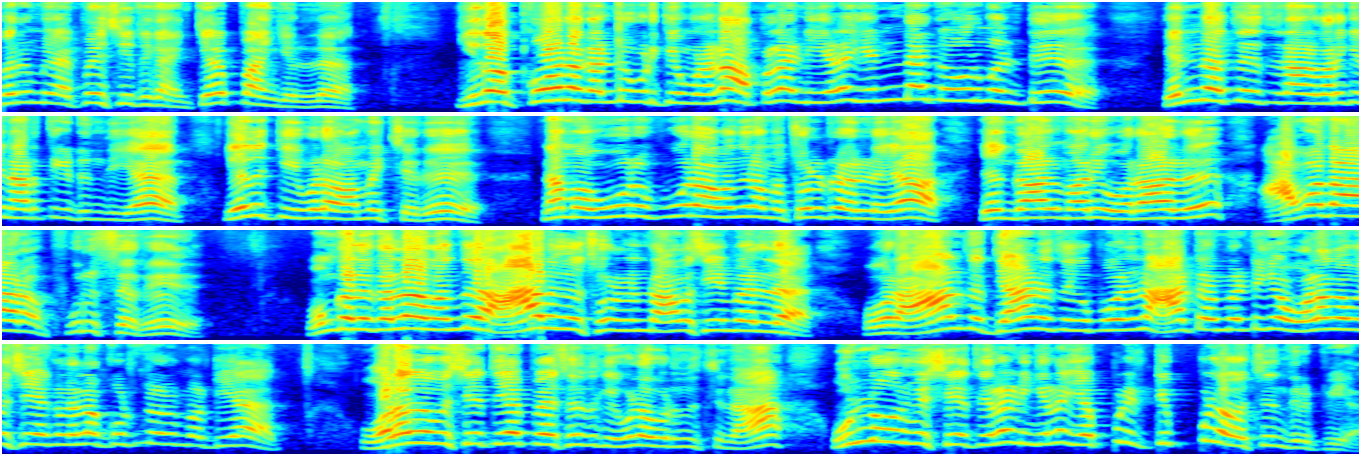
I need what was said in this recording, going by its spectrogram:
பெருமையாக பேசிகிட்டு இருக்காங்க. கேட்பாங்கல்ல. இதை கூட கண்டுபிடிக்க முடியலன்னா அப்போல்லாம் நீ எல்லாம் என்ன கவர்மெண்ட்டு என்ன நாள் வரைக்கும் நடத்திக்கிட்டு இருந்தீங்க எதுக்கு இவ்வளோ அமைச்சர்? நம்ம ஊர் பூரா வந்து நம்ம சொல்கிறோம் இல்லையா? எங்கள் ஆள் மாதிரி ஒரு ஆள் அவதார புருஷர். உங்களுக்கெல்லாம் வந்து ஆளுக சொல்லணுன்ற அவசியமே இல்லை. ஒரு ஆழ்ந்த தியானத்துக்கு போகணுன்னா ஆட்டோமேட்டிக்காக உலக விஷயங்கள் எல்லாம் கொடுத்துட்டு வர மாட்டியா? உலக விஷயத்தையே பேசுறதுக்கு இவ்வளோ இருந்துச்சுன்னா உள்ளூர் விஷயத்தையெல்லாம் நீங்கள்லாம் எப்படி டிப்பில் வச்சுருந்துருப்பியா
